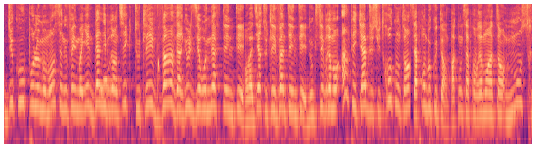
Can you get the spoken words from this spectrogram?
Du coup, pour le moment, ça nous fait une moyenne d'un débris antique toutes les 20,09 TNT. On va dire toutes les 20 TNT. Donc c'est vraiment impeccable, je suis trop content. Ça prend beaucoup de temps. Par contre, ça prend vraiment un temps monstrueux,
